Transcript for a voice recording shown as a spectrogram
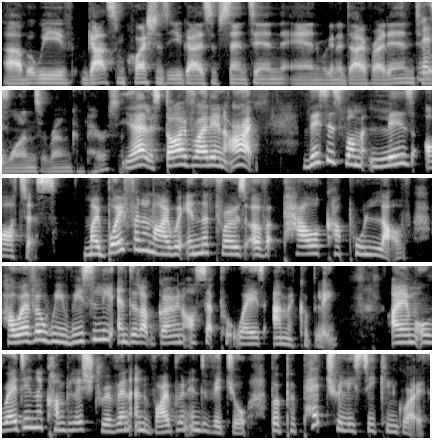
Uh, but we've got some questions that you guys have sent in, and we're going to dive right into Let's- the ones around comparison. Yeah, let's dive right in. All right. This is from Liz Artis. My boyfriend and I were in the throes of power couple love. However, we recently ended up going our separate ways amicably. I am already an accomplished, driven, and vibrant individual, but perpetually seeking growth.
